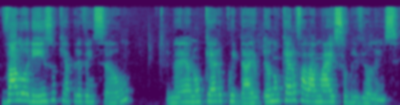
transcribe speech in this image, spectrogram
valorizo, que é a prevenção, né? Eu não quero cuidar, eu não quero falar mais sobre violência,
